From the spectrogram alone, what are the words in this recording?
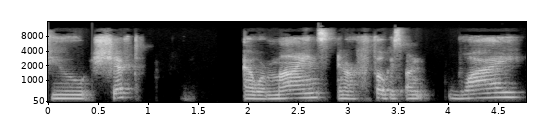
to shift our minds and our focus on why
